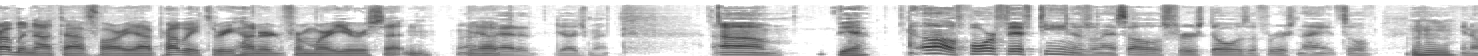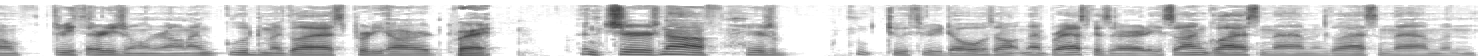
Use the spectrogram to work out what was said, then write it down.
Probably not that far. Yeah, probably 300 from where you were sitting. Not Yeah. bad at judgment. Um, Yeah. oh, 415 is when I saw those first does the first night. So, you know, 330's rolling around. I'm glued to my glass pretty hard. Right. And sure enough, here's two, three does out in that Brassicas already. So I'm glassing them and glassing them and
